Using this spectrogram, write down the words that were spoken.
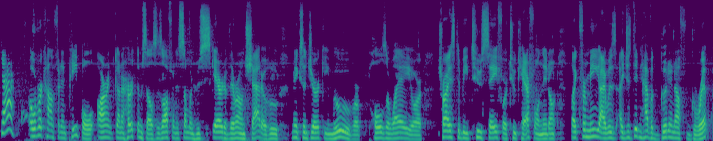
Yeah. overconfident people aren't going to hurt themselves as often as someone who's scared of their own shadow who makes a jerky move or pulls away or tries to be too safe or too careful and they don't like for me i was i just didn't have a good enough grip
